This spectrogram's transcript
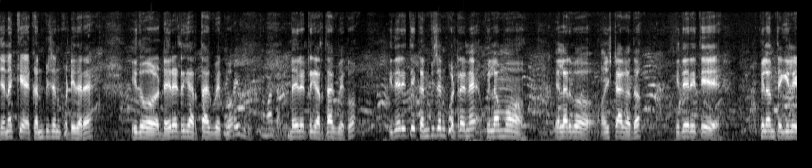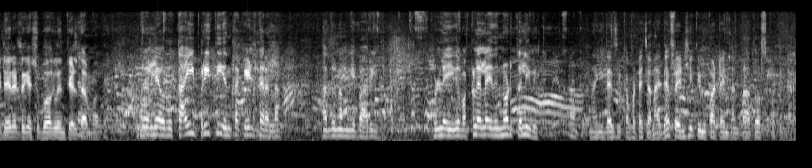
ಜನಕ್ಕೆ ಕನ್ಫ್ಯೂಷನ್ ಕೊಟ್ಟಿದ್ದಾರೆ. ಇದು ಡೈರೆಕ್ಟ್ರಿಗೆ ಅರ್ಥ ಆಗಬೇಕು. ಡೈರೆಕ್ಟ್ರಿಗೆ ಅರ್ಥ ಆಗಬೇಕು. ಇದೇ ರೀತಿ ಕನ್ಫ್ಯೂಷನ್ ಕೊಟ್ರೇ ಫಿಲಮ್ಮು ಎಲ್ಲರಿಗೂ ಇಷ್ಟ ಆಗೋದು. ಇದೇ ರೀತಿ ಫಿಲಮ್ ತೆಗಿಲಿ ಡೈರೆಕ್ಟರ್ಗೆ ಶುಭವಾಗಲಿ ಅಂತ ಹೇಳ್ತಾ ಮಾತು. ಅದರಲ್ಲಿ ಅವರು ತಾಯಿ ಪ್ರೀತಿ ಅಂತ ಕೇಳ್ತಾರಲ್ಲ ಅದು ನಮಗೆ ಭಾರಿ ಒಳ್ಳೆ ಈಗ ಮಕ್ಕಳೆಲ್ಲ ಇದನ್ನ ನೋಡಿ ಕಲಿಬೇಕು. ಚೆನ್ನಾಗಿದೆ ಸಿಕ್ಕಾಪಟ್ಟೆ ಚೆನ್ನಾಗಿದೆ. ಫ್ರೆಂಡ್ಶಿಪ್ ಇಂಪಾರ್ಟೆಂಟ್ ಅಂತ ತೋರಿಸ್ಕೊಟ್ಟಿದ್ದಾರೆ.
